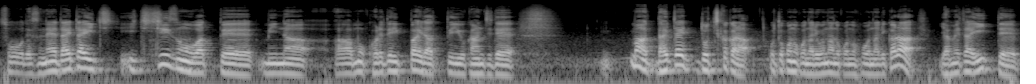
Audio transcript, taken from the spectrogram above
そうですね。大体 1, 1シーズン終わってみんなあーもうこれでいっぱいだっていう感じでまあ大体どっちかから男の子なり女の子の方なりから辞めたいって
